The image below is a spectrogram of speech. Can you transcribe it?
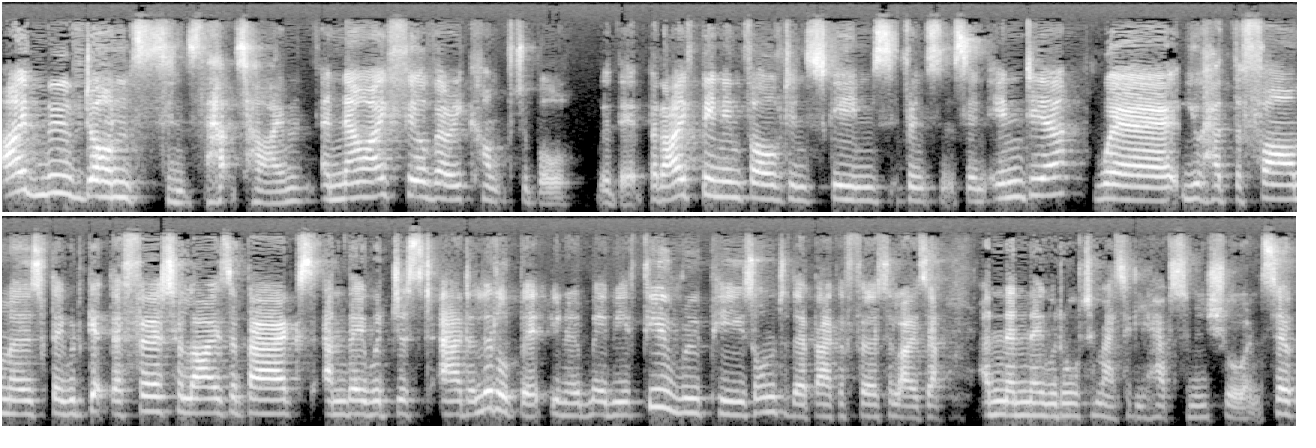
I've moved on since that time, and now I feel very comfortable with it. But I've been involved in schemes, for instance, in India, where you had the farmers, they would get their fertilizer bags and they would just add a little bit, you know, maybe a few rupees onto their bag of fertilizer, and then they would automatically have some insurance. So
